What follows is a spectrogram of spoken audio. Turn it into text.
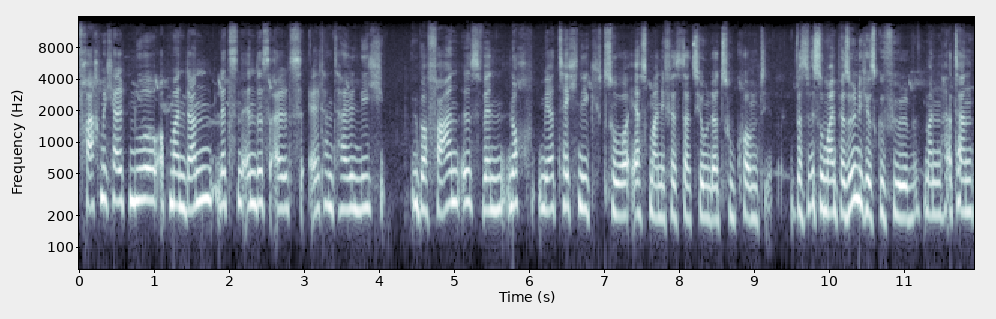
frage mich halt nur, ob man dann letzten Endes als Elternteil nicht überfahren ist, wenn noch mehr Technik zur Erstmanifestation dazukommt. Das ist so mein persönliches Gefühl. Man hat dann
